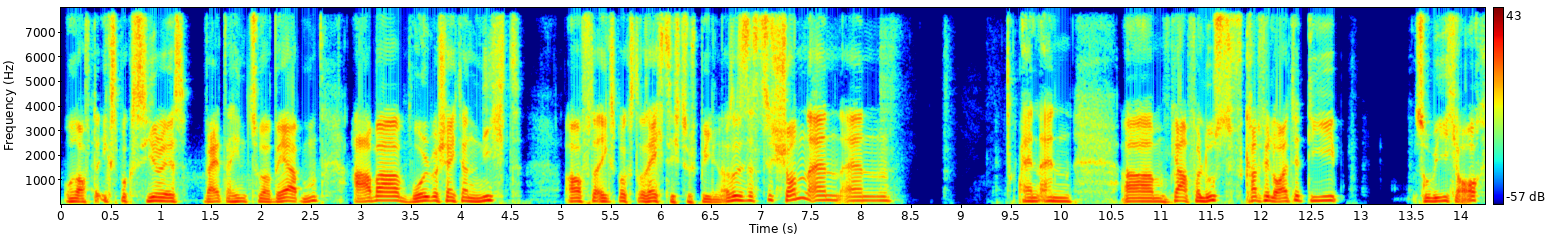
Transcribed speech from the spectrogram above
und auf der Xbox Series weiterhin zu erwerben, aber wohl wahrscheinlich dann nicht auf der Xbox 360 zu spielen. Also das ist schon ein, ein ein, ein ähm, ja, Verlust, gerade für Leute, die so wie ich auch,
